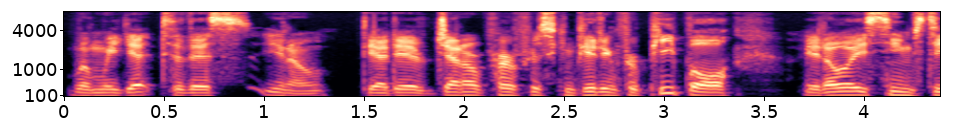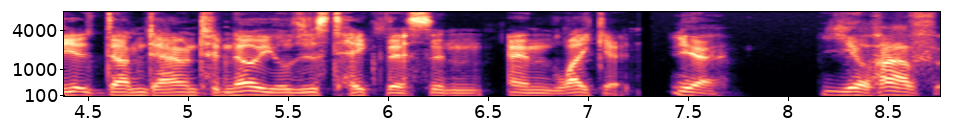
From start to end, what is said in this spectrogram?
when we get to this, you know, the idea of general purpose computing for people, it always seems to get dumbed down to no, you'll just take this and and like it. Yeah. You'll have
